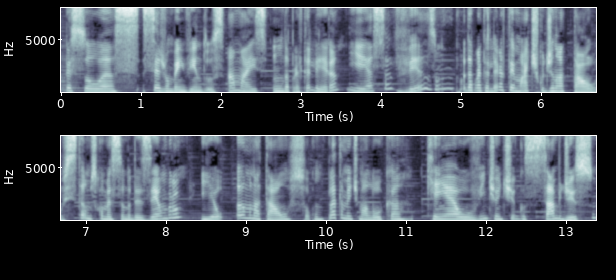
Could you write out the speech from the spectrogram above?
Olá, pessoas! Sejam bem-vindos a mais um da Prateleira e essa vez um da Prateleira temático de Natal. Estamos começando dezembro e eu amo Natal, sou completamente maluca. Quem é ouvinte antigo sabe disso.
